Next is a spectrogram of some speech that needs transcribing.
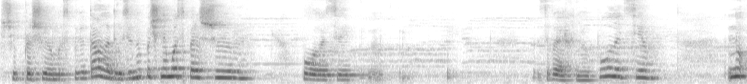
щоб про що я вам розповідала. Друзі, ну почнемо з першої полиці, з верхньої полиці. Ну,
